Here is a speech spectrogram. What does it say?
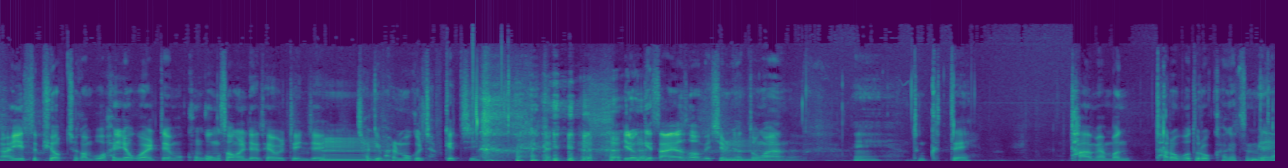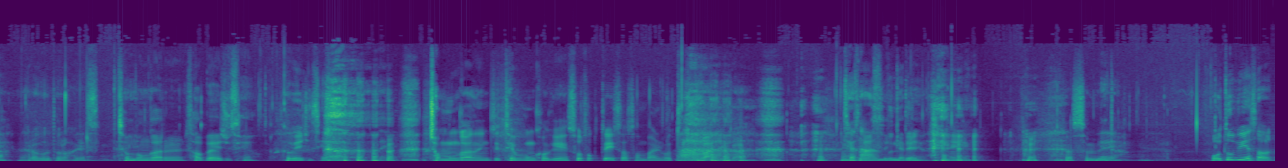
ISP 업체가 뭐 하려고 할 때 뭐 공공성을 내세울 때 이제 음. 자기 발목을 잡겠지. 이런 게 쌓여서 몇십 년 음. 동안 예, 아무튼 그때 다음에 한번 다뤄보도록 하겠습니다. 네, 알아보도록 하겠습니다. 전문가를 섭외해 주세요. 소개해 주세요. 네. 전문가는 이제 대부분 거기에 소속돼 있어서 말 못하는 거 아닌가? 퇴사한 수 분들. 있겠네요. 예. 그렇습니다. 네. 어도비에서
